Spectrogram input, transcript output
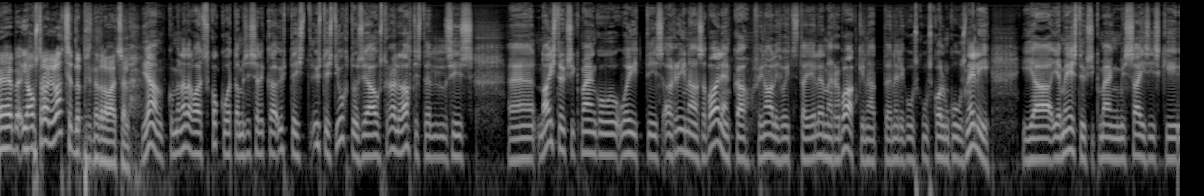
ja Austraalia lahtised lõppesid nädalavahetusel. ja kui me nädalavahetust kokku võtame, siis seal ikka üht-teist, üht-teist juhtus ja Austraalia lahtistel siis naiste üksikmängu võitis Arina Zabaljenka, finaalis võitis ta Jelena Rõbakinat neli, kuus, kuus, kolm, kuus, neli ja, ja meeste üksikmäng, mis sai siiski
